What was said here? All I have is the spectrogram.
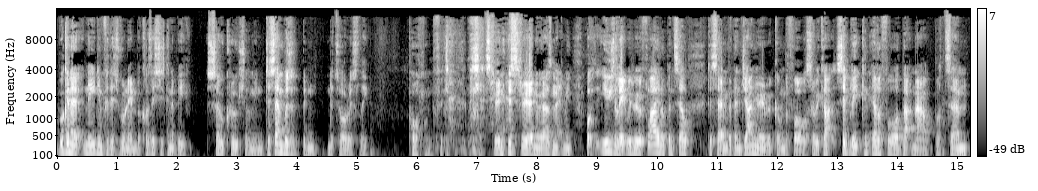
we're going to need him for this run in because this is going to be so crucial. I mean, December's been notoriously for for Chester in history, anyway, hasn't it? I mean, but usually it was we were flying up until December, then January would come the fall, so we can't simply can ill afford that now. But um,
